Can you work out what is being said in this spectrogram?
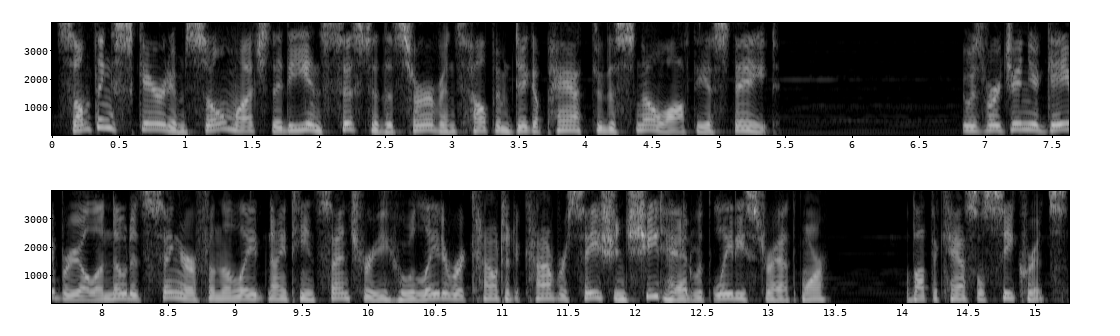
Something scared him so much that he insisted the servants help him dig a path through the snow off the estate. It was Virginia Gabriel, a noted singer from the late 19th century, who later recounted a conversation she'd had with Lady Strathmore about the castle's secrets.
